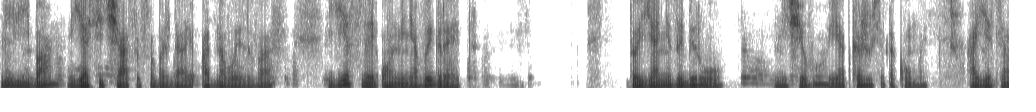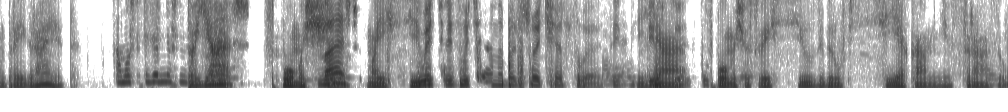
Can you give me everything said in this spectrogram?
Либо я сейчас освобождаю одного из вас. Если он меня выиграет, то я не заберу ничего и откажусь от такумы. А если он проиграет, А может, ты вернешь нас? то я с помощью Знаешь, моих У сил, тебя чрезвычайно большой ЧСВ. Ты, ты я с помощью своих сил заберу все камни сразу.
